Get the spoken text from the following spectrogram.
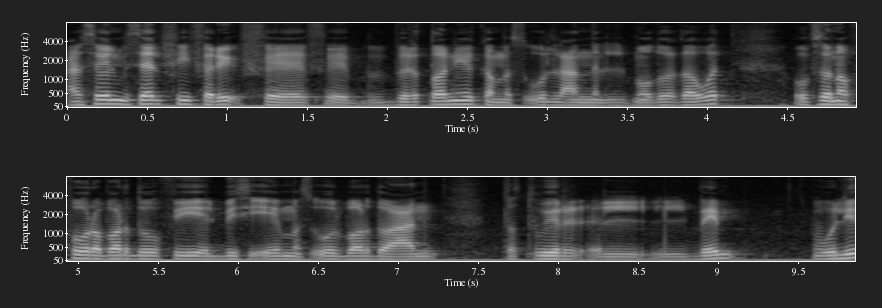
على سبيل المثال في فريق في في بريطانيا كان مسؤول عن الموضوع دوت وفي سنغافورة برضو في ال BCA مسؤول برضو عن تطوير ال- ال BIM وليه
